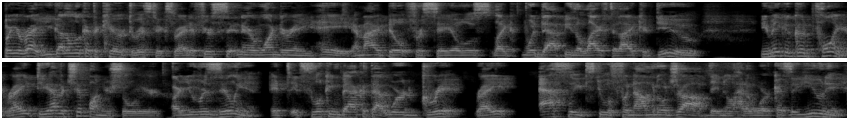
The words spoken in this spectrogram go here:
but you're right. You got to look at the characteristics, right? If you're sitting there wondering, hey, am I built for sales? Like, would that be the life that I could do? You make a good point, right? Do you have a chip on your shoulder? Are you resilient? It, it's looking back at that word grit, right? Athletes do a phenomenal job. They know how to work as a unit.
